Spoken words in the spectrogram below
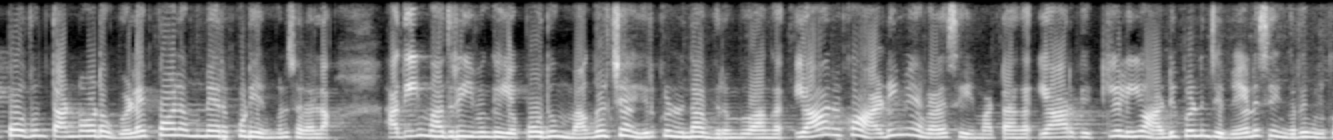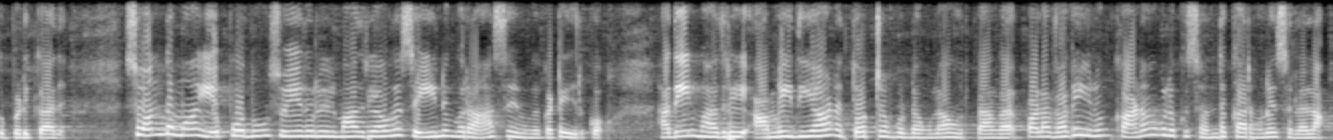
எப்போதும் தன்னோட உழைப்பால் முன்னேறக்கூடியவங்கன்னு சொல்லலாம். அதே மாதிரி இவங்க எப்போதும் மகிழ்ச்சியாக இருக்கணும்னு தான் விரும்புவாங்க. யாருக்கும் அடிமையாக வேலை செய்ய மாட்டாங்க. யாருக்கு கீழேயும் அடிபணிஞ்சு வேலை செய்யுங்கிறது இவங்களுக்கு பிடிக்காது. சொந்தமாக எப்போதும் சுயதொழில் மாதிரியாவது செய்யணுங்கிற ஆசை இவங்ககிட்ட இருக்கும். அதே மாதிரி அமைதியான தோற்றம் கொண்டவங்களாகவும் இருப்பாங்க. பல வகையிலும் கனவுகளுக்கு சொந்தக்காரங்களே சொல்லலாம்.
